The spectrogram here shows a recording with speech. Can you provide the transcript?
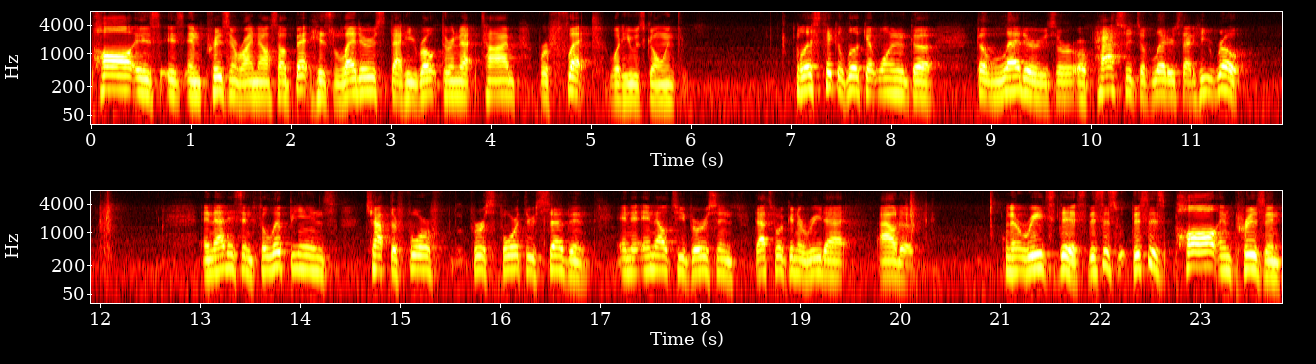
Paul is, is in prison right now. So I bet his letters that he wrote during that time reflect what he was going through. Well, let's take a look at one of the, the letters or, or passage of letters that he wrote. And that is in Philippians chapter 4, verse 4 through 7. In the NLT version, that's what we're going to read at, out of. And it reads this. This is, this is Paul in prison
